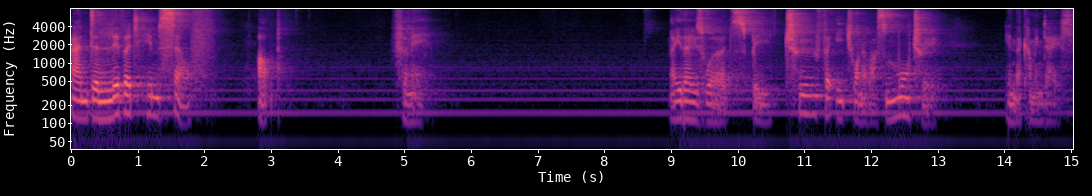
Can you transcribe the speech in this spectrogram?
and delivered himself up for me. May those words be true for each one of us, more true in the coming days.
